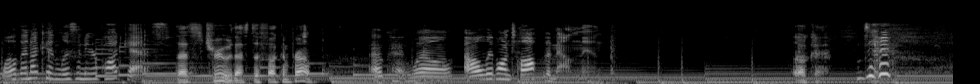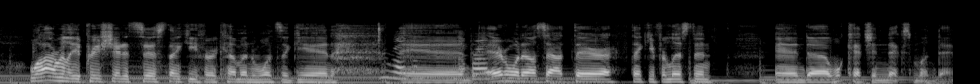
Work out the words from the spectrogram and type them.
Well, then I couldn't listen to your podcast. That's true. That's the fucking problem. Okay, well, I'll live on top of the mountain then. Okay. then. Well, I really appreciate it, sis. Thank you for coming once again. You're. And everyone else out there, thank you for listening. And uh, we'll catch you next Monday.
